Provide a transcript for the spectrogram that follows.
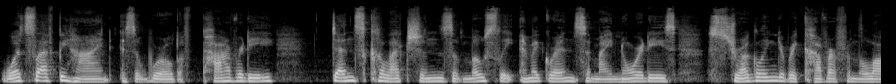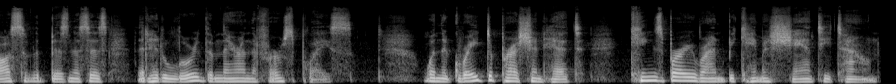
what's left behind is a world of poverty, dense collections of mostly immigrants and minorities struggling to recover from the loss of the businesses that had lured them there in the first place. When the Great Depression hit, Kingsbury Run became a shanty town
